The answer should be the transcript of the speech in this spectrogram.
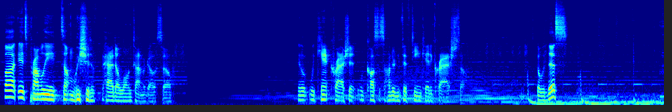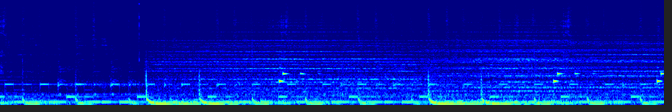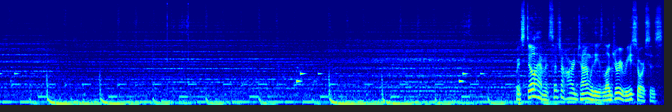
But it's probably something we should have had a long time ago, so... It'll, we can't crash it. It would cost us 115k to crash, so... Let's go with this. We're still having such a hard time with these luxury resources.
